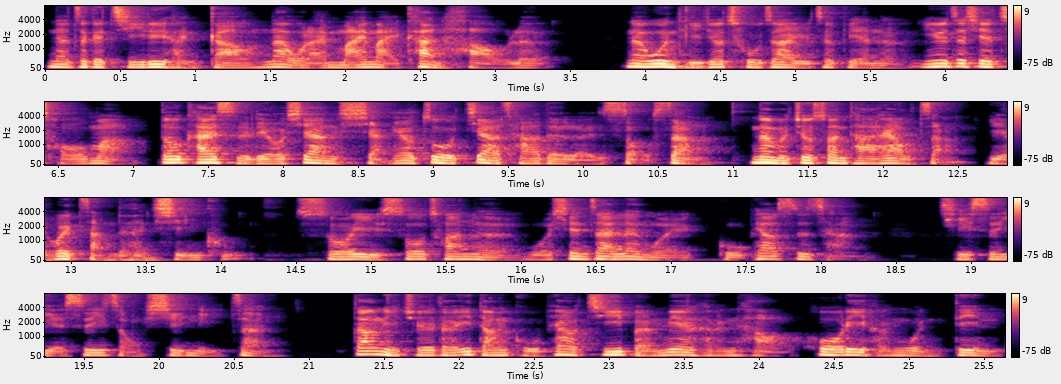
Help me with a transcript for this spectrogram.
那这个几率很高，那我来买买看好了。那问题就出在于这边了，因为这些筹码都开始流向想要做价差的人手上，那么就算它要涨，也会涨得很辛苦。所以说穿了，我现在认为股票市场其实也是一种心理战。当你觉得一档股票基本面很好，获利很稳定，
